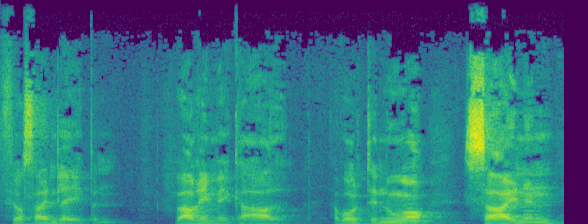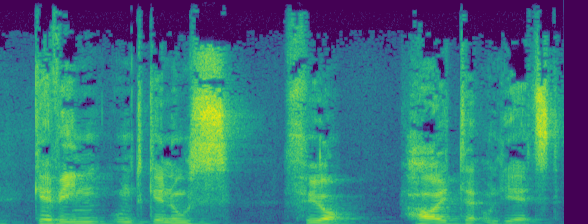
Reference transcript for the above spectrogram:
für sein Leben, war ihm egal. Er wollte nur seinen Gewinn und Genuss für heute und jetzt.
